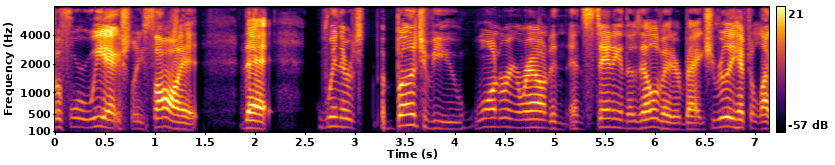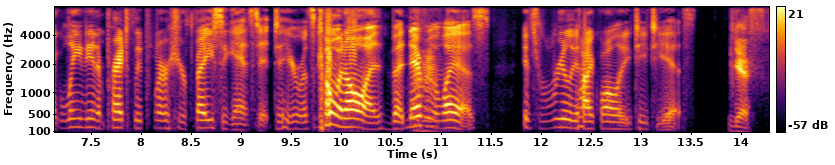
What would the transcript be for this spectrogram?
before we actually saw it that when there's a bunch of you wandering around and, and standing in those elevator banks, you really have to like lean in and practically press your face against it to hear what's going on. But mm-hmm. nevertheless, it's really high quality TTS. Yes.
